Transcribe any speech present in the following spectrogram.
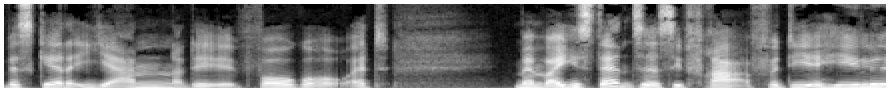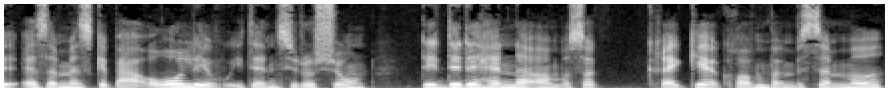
hvad sker der i hjernen, når det foregår, at man var ikke i stand til at sige fra, fordi at hele, altså man skal bare overleve i den situation. Det er det, det handler om, og så reagerer kroppen på en bestemt måde,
